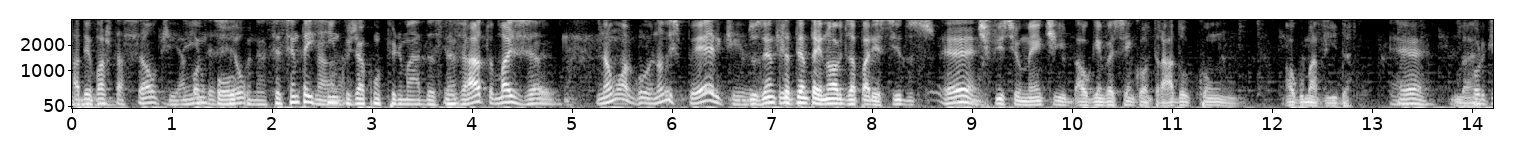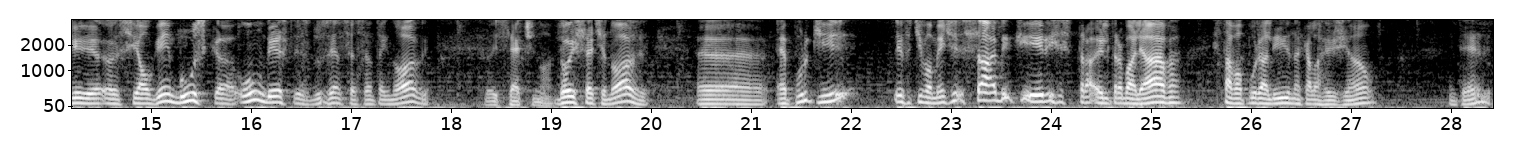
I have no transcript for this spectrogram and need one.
a devastação que. Nem um aconteceu. pouco, né? 65 já confirmadas, né? Exato, mas eh, não, agu- não espere que. 279 desaparecidos, É. dificilmente alguém vai ser encontrado com alguma vida. É, Né? porque eh, se alguém busca um destes 269, 279. 279, é, é porque efetivamente sabe que ele, ele trabalhava, estava por ali naquela região, entende?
